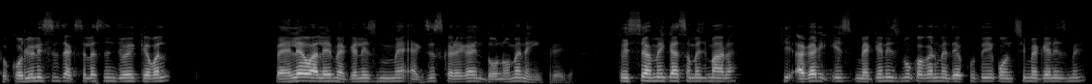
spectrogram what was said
तो कोरियोलिसिस एक्सेलेशन जो है, केवल पहले वाले मैकेनिज्म में एग्जिस्ट करेगा, इन दोनों में नहीं करेगा। तो इससे हमें क्या समझ में आ रहा है कि अगर इस मैकेनिज्म को अगर मैं देखूँ तो ये कौन सी मैकेनिज्म है?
